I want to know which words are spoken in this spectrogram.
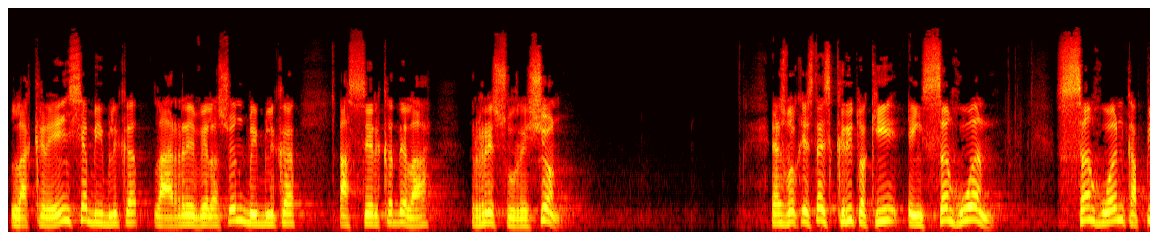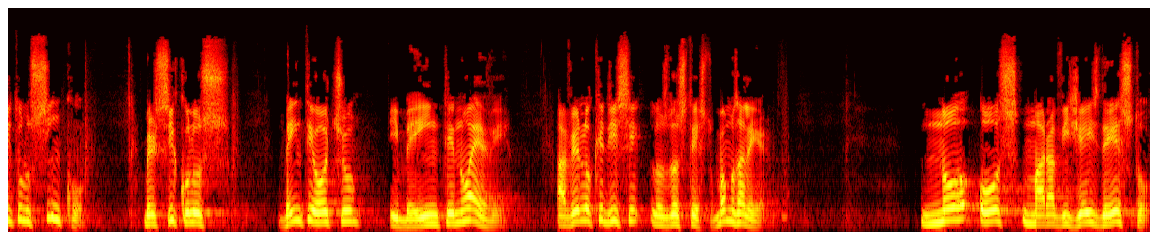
la creencia bíblica, la revelación bíblica acerca de la resurrección. Es lo que está escrito aquí en San Juan, San Juan capítulo 5, versículos 28 y 29 a ver o que disse os dois textos. Vamos a ler. No os maravilléis de esto,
